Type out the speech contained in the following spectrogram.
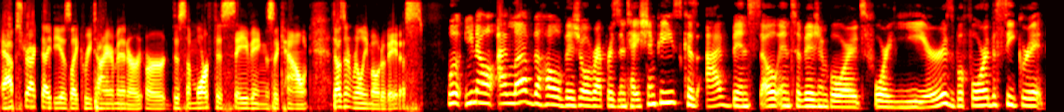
Abstract ideas like retirement or, or this amorphous savings account doesn't really motivate us. Well, you know, I love the whole visual representation piece because I've been so into vision boards for years before The Secret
